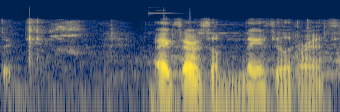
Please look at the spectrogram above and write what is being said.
Thick. Eggs are some nasty looking rats.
